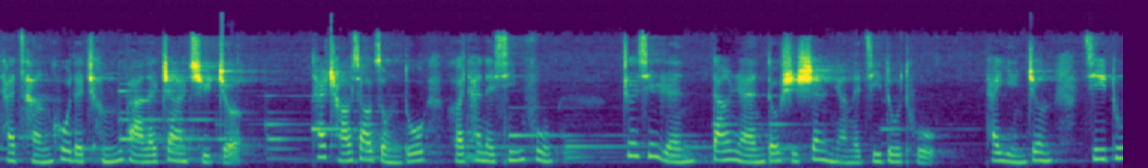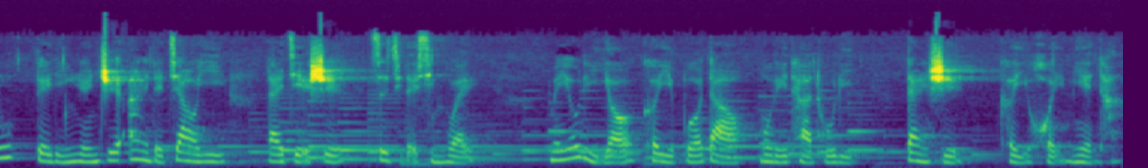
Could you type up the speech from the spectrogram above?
他残酷地惩罚了榨取者，他嘲笑总督和他的心腹，这些人当然都是善良的基督徒。他引证基督对邻人之爱的教义来解释自己的行为，没有理由可以驳倒穆里塔图里，但是可以毁灭他。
